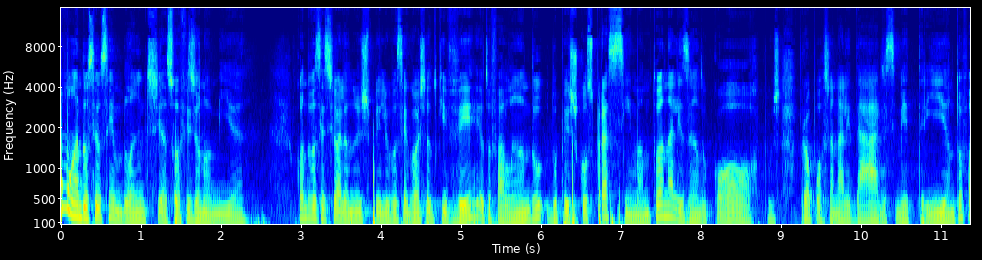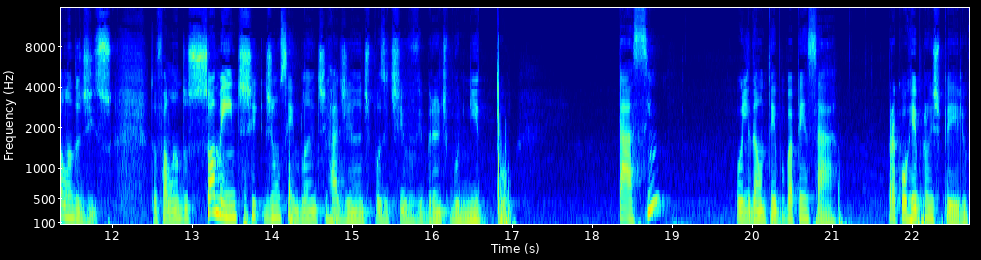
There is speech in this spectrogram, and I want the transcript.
Como anda o seu semblante, a sua fisionomia? Quando você se olha no espelho, você gosta do que vê? Eu estou falando do pescoço para cima. Não estou analisando corpos, proporcionalidade, simetria. Não estou falando disso. Estou falando somente de um semblante radiante, positivo, vibrante, bonito. Tá assim? Ou ele dá um tempo para pensar, para correr para um espelho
